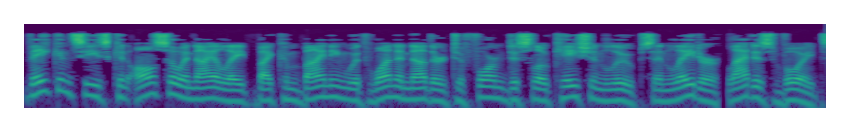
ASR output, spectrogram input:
Vacancies can also annihilate by combining with one another to form dislocation loops and later, lattice voids.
